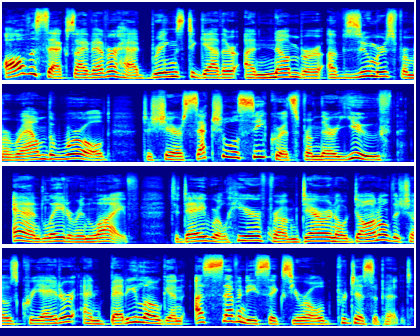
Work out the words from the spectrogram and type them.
All the Sex I've Ever Had brings together a number of Zoomers from around the world to share sexual secrets from their youth and later in life. Today, we'll hear from Darren O'Donnell, the show's creator, and Betty Logan, a 76 year old participant.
